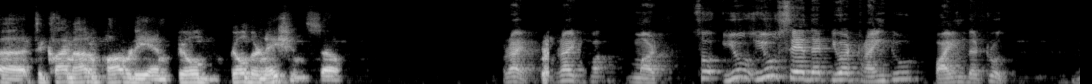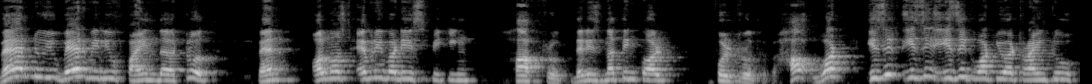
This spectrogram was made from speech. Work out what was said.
uh, to climb out of poverty and build build their nations. So right, right, Marc. So you you say that you are trying to find the truth. Where do you where will you find the truth when almost everybody is speaking half truth? There is nothing called full truth. How what is it? Is it is it what you are trying to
